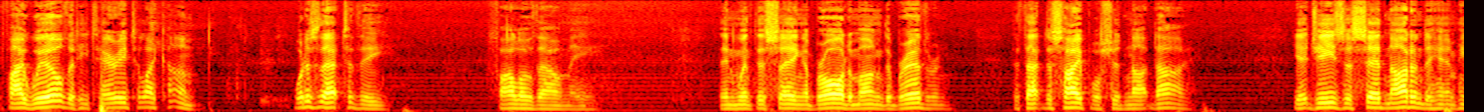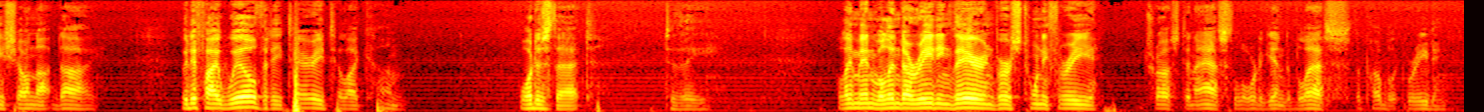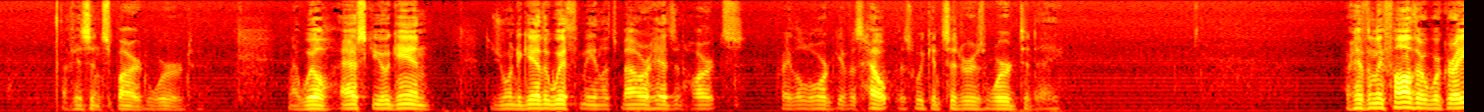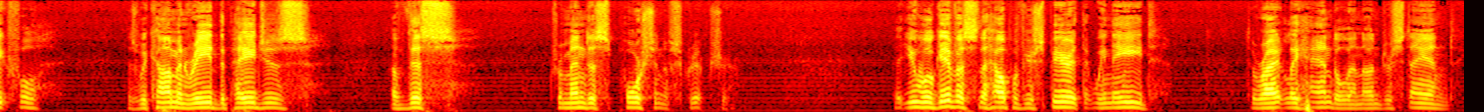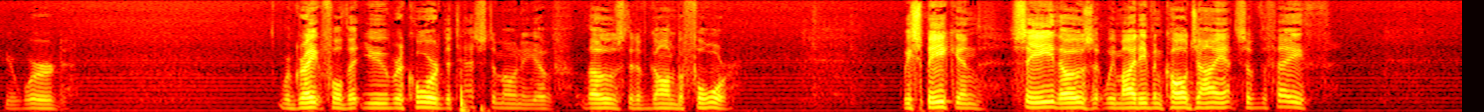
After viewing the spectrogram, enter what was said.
If I will that he tarry till I come, what is that to thee? Follow thou me. Then went this saying abroad among the brethren that that disciple should not die. Yet Jesus said not unto him, He shall not die. But if I will that he tarry till I come, what is that to thee? Well, amen. We'll end our reading there in verse 23. Trust and ask the Lord again to bless the public reading of his inspired word. And I will ask you again to join together with me and let's bow our heads and hearts. Pray the Lord give us help as we consider his word today. Our Heavenly Father, we're grateful as we come and read the pages of this tremendous portion of Scripture that you will give us the help of your Spirit that we need to rightly handle and understand your Word. We're grateful that you record the testimony of those that have gone before. We speak and see those that we might even call giants of the faith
